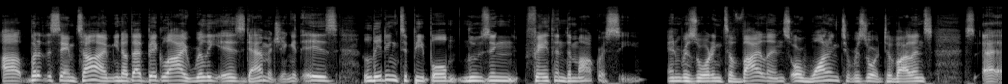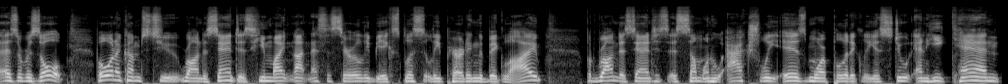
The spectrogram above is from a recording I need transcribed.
Uh, but at the same time, you know, that big lie really is damaging. It is leading to people losing faith in democracy and resorting to violence or wanting to resort to violence as a result. But when it comes to Ron DeSantis, he might not necessarily be explicitly parroting the big lie. But Ron DeSantis is someone who actually is more politically astute and he can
